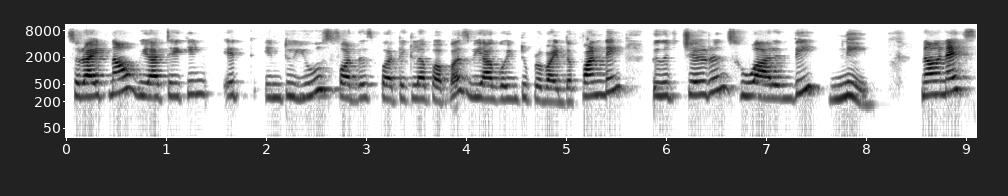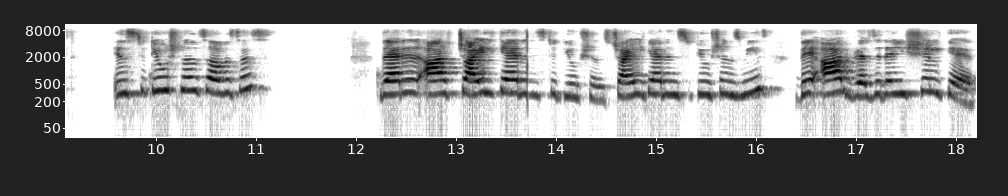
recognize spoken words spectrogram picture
So right now we are taking it into use for this particular purpose. We are going to provide the funding to the children who are in the need. Now next institutional services. There are child care institutions. Child care institutions means they are residential care.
